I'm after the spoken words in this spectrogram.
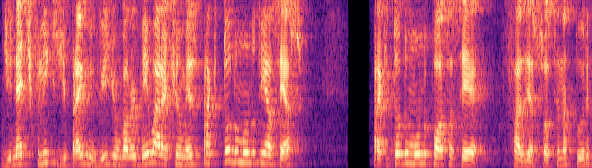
de Netflix, de Prime Video, um valor bem baratinho mesmo, para que todo mundo tenha acesso, para que todo mundo possa ser, fazer a sua assinatura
